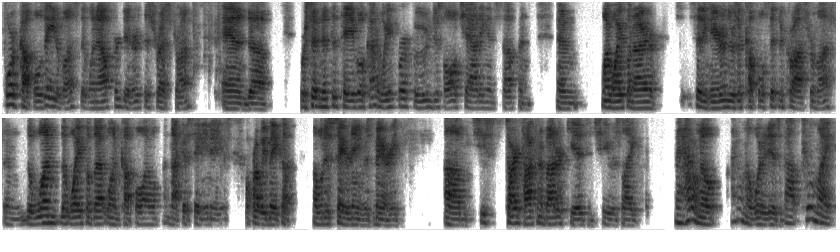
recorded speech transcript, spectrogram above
four couples, eight of us, that went out for dinner at this restaurant, and uh, we're sitting at the table, kind of waiting for our food, and just all chatting and stuff. And and my wife and I are sitting here, and there's a couple sitting across from us, and the one, the wife of that one couple, I am not going to say any names. I'll probably make up. I will just say her name is Mary. Um, she started talking about her kids, and she was like, "Man, I don't know. I don't know what it is about two of my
